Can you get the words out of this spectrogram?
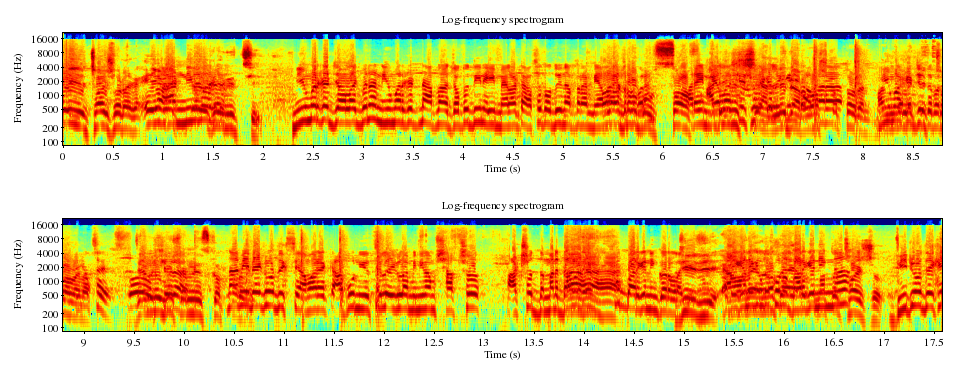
এই যে ছয়শো টাকা। এই নিউ দিচ্ছি। নিউ মার্কেট যাওয়া লাগবে না নিউ মার্কেট না আপনারা যতদিন এই মেলাটা আছে ততদিন আপনারা মেলা আর এই মেলা শেষ হয়ে গেলে নিউ মার্কেট যেতে পারবেন ঠিক আছে? না আমি এগুলো দেখছি আমার এক আপু নিয়েছিল এগুলো মিনিমাম 700 800 মানে হ্যাঁ, দাম হ্যাঁ, হ্যাঁ। খুব বার্গেনিং করা লাগে। জি জি এখানে কিন্তু কোনো বার্গেনিং না। 600 ভিডিও দেখে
